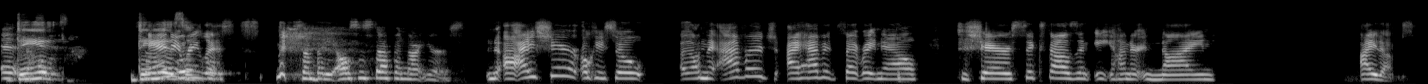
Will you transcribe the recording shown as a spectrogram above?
It- D is D and it relists somebody else's stuff and not yours. No, I share. Okay, so on the average, I have it set right now to share 6,809 items.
